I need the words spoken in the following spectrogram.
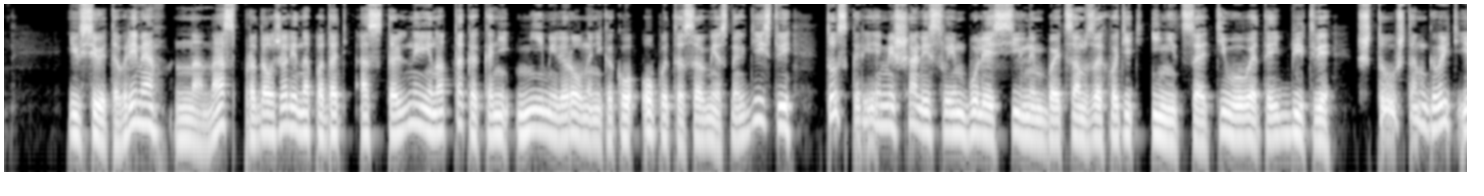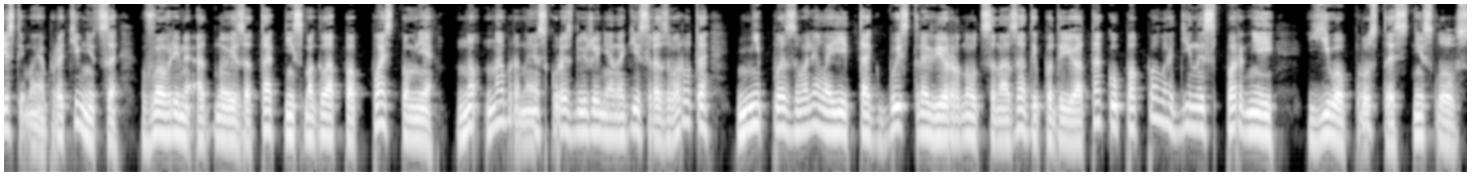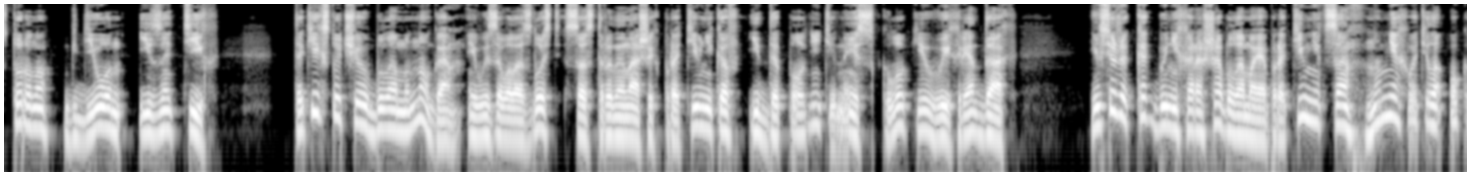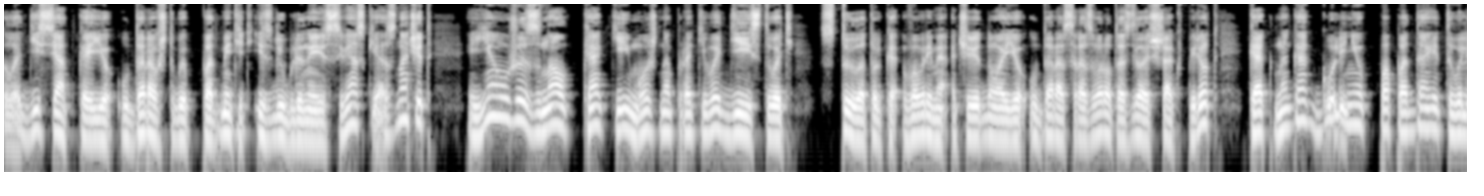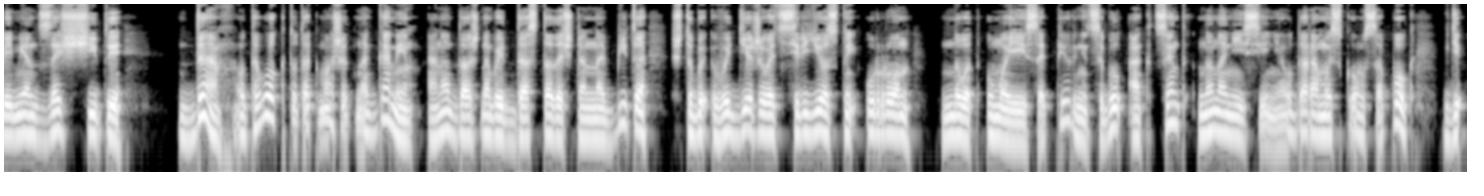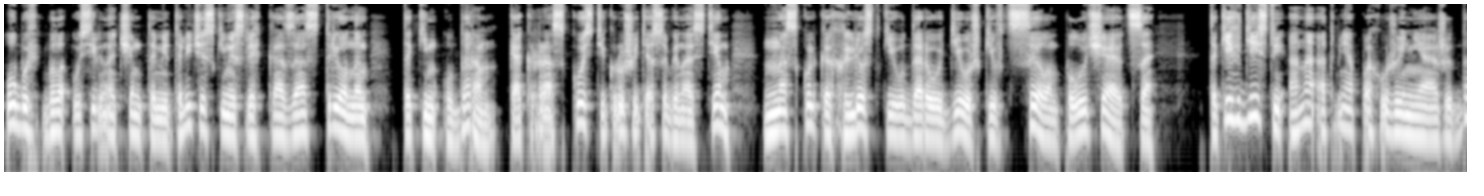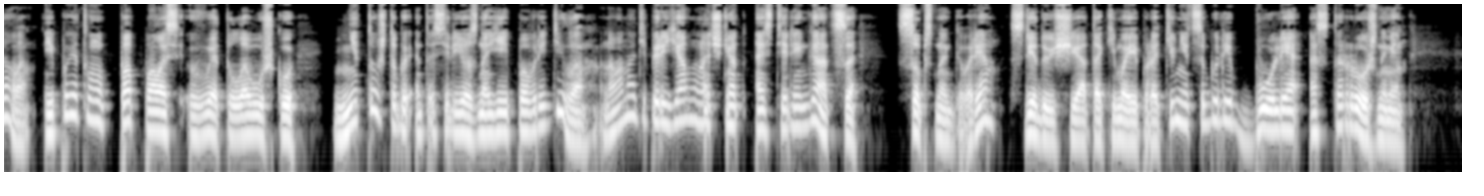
И все это время на нас продолжали нападать остальные, но так как они не имели ровно никакого опыта совместных действий, то скорее мешали своим более сильным бойцам захватить инициативу в этой битве. Что уж там говорить, если моя противница во время одной из атак не смогла попасть по мне, но набранная скорость движения ноги с разворота не позволяла ей так быстро вернуться назад, и под ее атаку попал один из парней. Его просто снесло в сторону, где он и затих. Таких случаев было много и вызывала злость со стороны наших противников и дополнительные склоки в их рядах. И все же, как бы ни хороша была моя противница, но мне хватило около десятка ее ударов, чтобы подметить излюбленные связки, а значит, я уже знал, как ей можно противодействовать. Стоило только во время очередного ее удара с разворота сделать шаг вперед, как нога голенью попадает в элемент защиты. Да, у того, кто так машет ногами, она должна быть достаточно набита, чтобы выдерживать серьезный урон – но вот у моей соперницы был акцент на нанесение удара мыском сапог, где обувь была усилена чем-то металлическим и слегка заостренным. Таким ударом как раз кости крушить, особенно с тем, насколько хлесткие удары у девушки в целом получаются. Таких действий она от меня, похоже, не ожидала, и поэтому попалась в эту ловушку. Не то чтобы это серьезно ей повредило, но она теперь явно начнет остерегаться – Собственно говоря, следующие атаки моей противницы были более осторожными.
